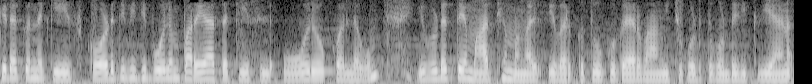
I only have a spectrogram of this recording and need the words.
കിടക്കുന്ന കേസ് കോടതി വിധി പോലും പറയാത്ത കേസിൽ ഓരോ കൊല്ലവും ഇവിടുത്തെ മാധ്യമങ്ങൾ ഇവർക്ക് തൂക്കുകയർ വാങ്ങിച്ചു കൊടുത്തുകൊണ്ടിരിക്കുകയാണ്.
